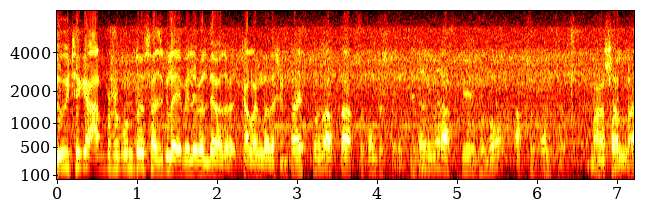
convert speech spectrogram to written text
দুই থেকে আট বছর পর্যন্ত সাইজগুলো অ্যাভেলেবেল দেওয়া যাবে কালারগুলো দেখেন। প্রাইস পড়বে আপনার আটশো পঞ্চাশ টাকা। যেটা নেবেন আজকে হলো আটশো পঞ্চাশ। মাশাআল্লাহ।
